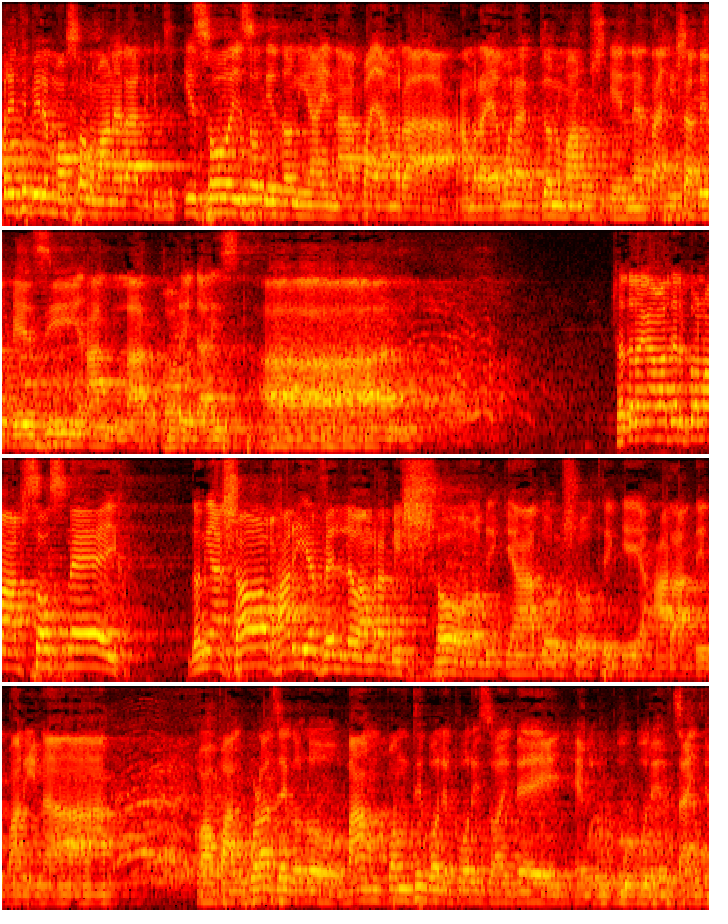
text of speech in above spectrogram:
পৃথিবীর মুসলমানেরা কিছু কিছুই যদি দুনিয়ায় না পায় আমরা আমরা এমন একজন মানুষকে নেতা হিসাবে পেয়েছি, আল্লাহর পরে যার স্থান। সুতরাং আমাদের কোনো আফসোস নেই। দুনিয়া সব হারিয়ে ফেললেও আমরা বিশ্ব নবীকে আদর্শ থেকে হারাতে পারি না। কপাল পোড়া যেগুলো বামপন্থী বলে পরিচয় দেয়, এগুলো কুকুরের চাইতে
